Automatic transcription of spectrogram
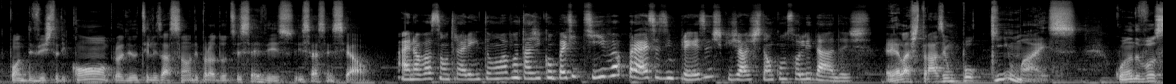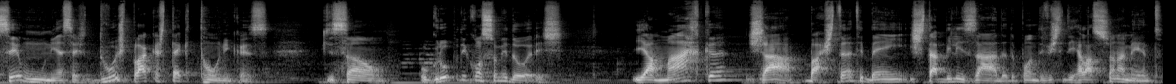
do ponto de vista de compra ou de utilização de produtos e serviços. Isso é essencial. A inovação traria então uma vantagem competitiva para essas empresas que já estão consolidadas. Elas trazem um pouquinho mais. Quando você une essas duas placas tectônicas, que são o grupo de consumidores e a marca já bastante bem estabilizada do ponto de vista de relacionamento,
